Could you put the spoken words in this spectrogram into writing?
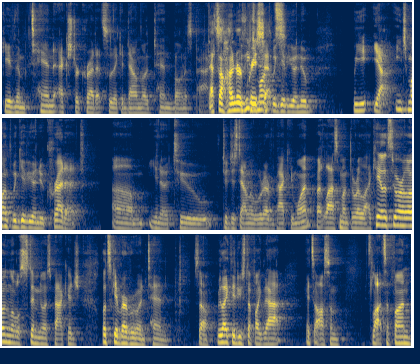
gave them 10 extra credits so they could download 10 bonus packs. That's 100 Each month we give you a new, we, yeah, each month we give you a new credit. Um, you know, to to just download whatever pack you want. But last month we were like, hey, let's do our own little stimulus package. Let's give everyone ten. So we like to do stuff like that. It's awesome. It's lots of fun.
